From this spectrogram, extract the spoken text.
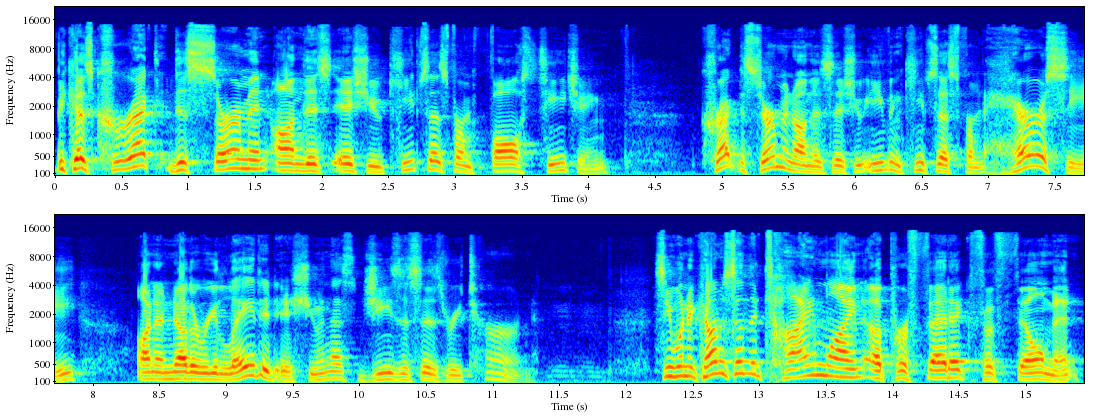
Because correct discernment on this issue keeps us from false teaching. Correct discernment on this issue even keeps us from heresy on another related issue, and that's Jesus' return. See, when it comes to the timeline of prophetic fulfillment,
